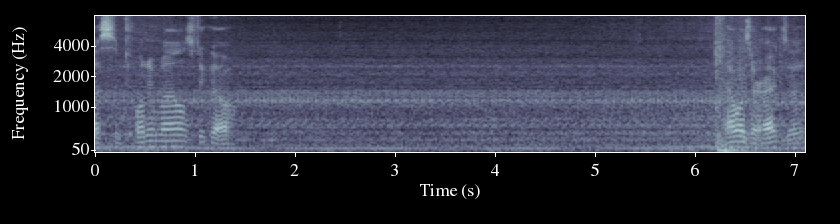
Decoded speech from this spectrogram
Less than 20 miles to go. That was our exit.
